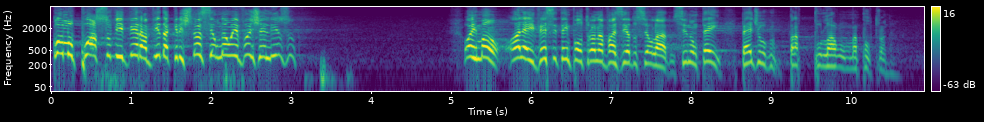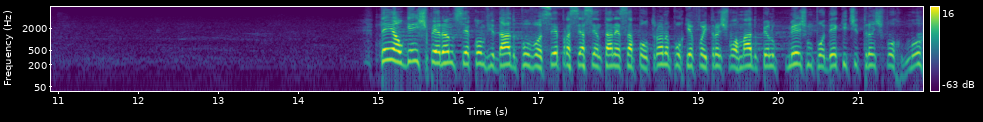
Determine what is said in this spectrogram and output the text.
Como posso viver a vida cristã se eu não evangelizo? Ô irmão, olha aí, vê se tem poltrona vazia do seu lado. Se não tem, pede para pular uma poltrona. Tem alguém esperando ser convidado por você para se assentar nessa poltrona porque foi transformado pelo mesmo poder que te transformou?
